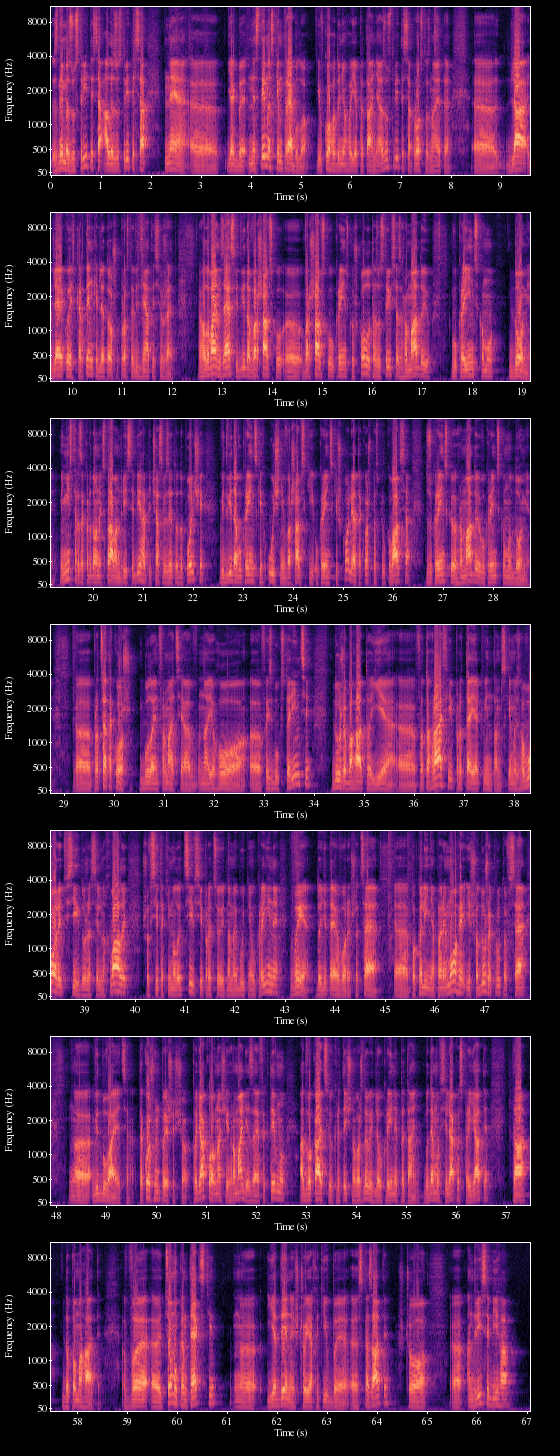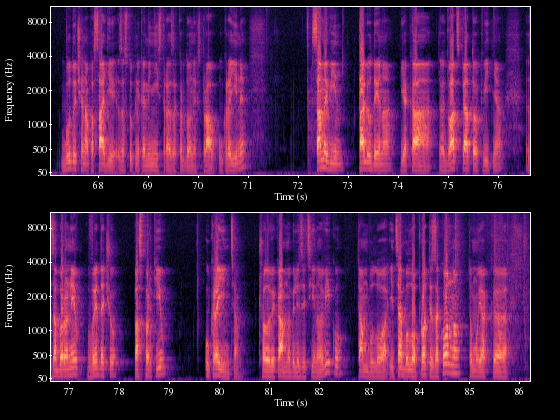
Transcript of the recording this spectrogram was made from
з ними зустрітися, але зустрітися не, е, якби, не з тими, з ким треба було, і в кого до нього є питання, а зустрітися просто, знаєте, е, для, для якоїсь картинки, для того, щоб просто відзняти сюжет. Голова МЗС відвідав Варшавську, е, Варшавську українську школу та зустрівся з громадою в українському домі. Міністр закордонних справ Андрій Себіга під час візиту до Польщі відвідав українських учнів в Варшавській українській школі, а також поспілкувався з українською громадою в українському домі. Е, Про це також була інформація на його Фейсбук-сторінці. Дуже багато є е, фотографій про те, як він там з кимось говорить, всіх дуже сильно хвалить, що всі такі молодці, всі працюють на майбутнє України. Ви до дітей говорите, що це е, покоління перемоги і що дуже круто все відбувається. Також він пише, що подякував нашій громаді за ефективну адвокацію критично важливих для України питань. Будемо всіляко сприяти та допомагати. В е, цьому контексті е, єдине, що я хотів би е, сказати, що Андрій Себіга, будучи на посаді заступника міністра закордонних справ України, Саме він, та людина, яка е, 25 квітня заборонив видачу паспортів українцям, чоловікам мобілізаційного віку. Там було, і це було протизаконно, тому як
